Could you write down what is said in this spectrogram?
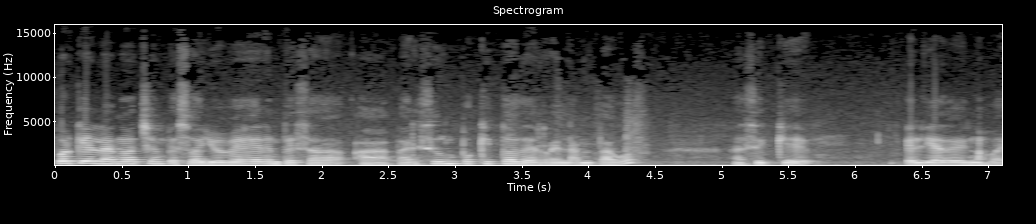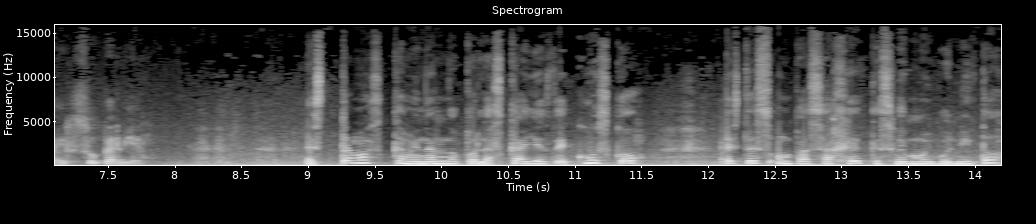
porque en la noche empezó a llover, empezó a aparecer un poquito de relámpagos así que el día de hoy nos va a ir súper bien Estamos caminando por las calles de Cusco. Este es un pasaje que se ve muy bonito.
